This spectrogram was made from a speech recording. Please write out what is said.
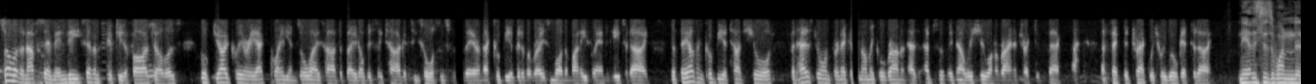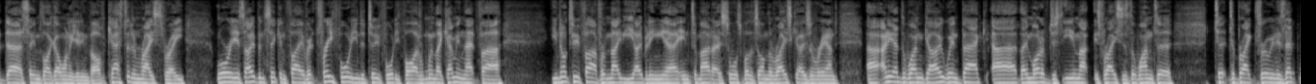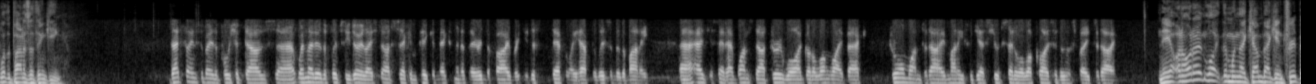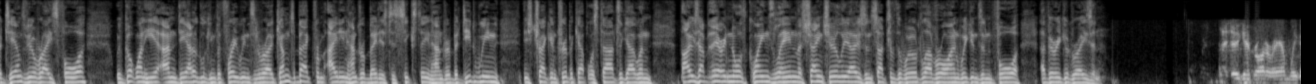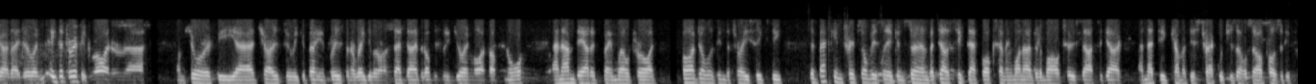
Solid enough, Sam Indy, seven fifty to five dollars. Look, Joe Cleary at Queanbeyan's always hard to beat. Obviously, targets his horses from there, and that could be a bit of a reason why the money's landed here today. The thousand could be a touch short but has drawn for an economical run and has absolutely no issue on a rain attracted fact, affected track, which we will get today. Now, this is the one that uh, seems like I want to get involved. Casterton Race 3. Laureus open second favourite, 340 into 245. And when they come in that far, you're not too far from maybe opening uh, in tomato sauce by the time the race goes around. Uh, only had the one go, went back. Uh, they might have just earmarked this race as the one to, to, to break through in. Is that what the punters are thinking? That seems to be the push it does. Uh, when they do the flipsy do, they start second pick and next minute they're in the favourite. You just definitely have to listen to the money. Uh, as you said, had one start, drew wide, got a long way back, drawn one today. Money suggests should settle a lot closer to the speed today. Now, and I don't like them when they come back in trip, but Townsville race four. We've got one here, undoubted, looking for three wins in a row. Comes back from 1,800 metres to 1,600, but did win this track and trip a couple of starts ago. And those up there in North Queensland, the Shane Churlios and such of the world love Ryan Wiggins and four, a very good reason. They do get right around Wiggo, they do. And he's a terrific rider. Uh, I'm sure if he uh, chose to, he could be in Brisbane a regular on Saturday, but obviously enjoying life up north and undoubted it's been well tried. Five dollars into three sixty. The back end trip's obviously a concern, but does tick that box having won over the mile two starts ago, and that did come at this track, which is also a positive.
